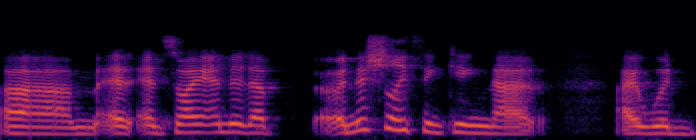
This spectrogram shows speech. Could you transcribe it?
Um, and, and, so i ended up initially thinking that i would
